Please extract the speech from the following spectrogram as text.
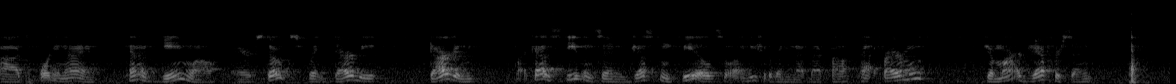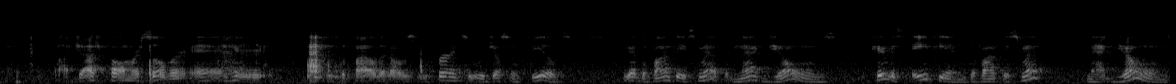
uh, to 49, Kenneth Gainwell, Eric Stokes, Frank Darby, Darden, Marquez Stevenson, Justin Fields, well, he should have been in that back pile, Pat Freiermuth, Jermar Jefferson, uh, Josh Palmer Silver, and here is the pile that I was referring to with Justin Fields. You got DeVonta Smith, Mac Jones, Travis Etienne, DeVonta Smith, Mac Jones,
